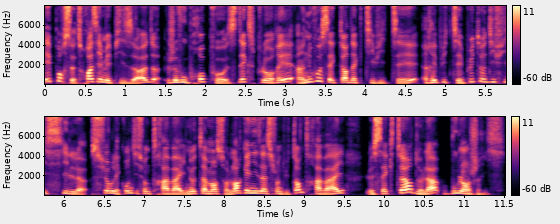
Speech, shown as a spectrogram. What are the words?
Et pour ce troisième épisode, je vous propose d'explorer un nouveau secteur d'activité réputé plutôt difficile sur les conditions de travail, notamment sur l'organisation du temps de travail, le secteur de la boulangerie.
